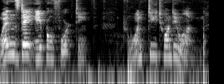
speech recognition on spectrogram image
Wednesday, April 14th, 2021.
